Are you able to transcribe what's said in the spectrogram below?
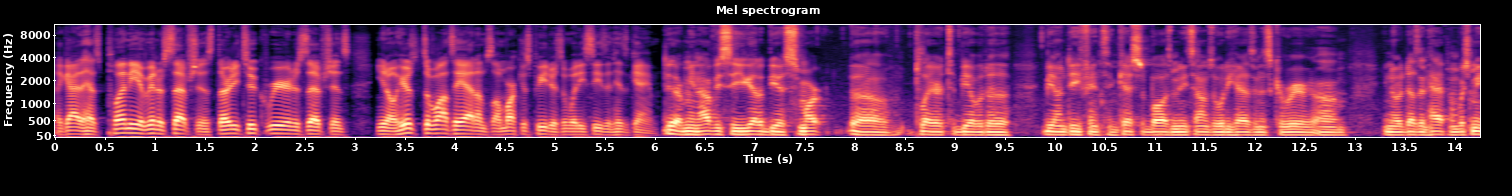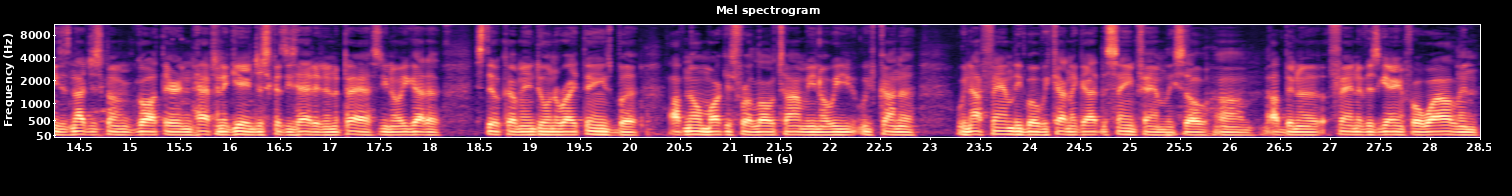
a guy that has plenty of interceptions, 32 career interceptions. You know, here's Davante Adams on Marcus Peters and what he sees in his game. Yeah, I mean, obviously, you got to be a smart uh, player to be able to be on defense and catch the ball as many times as what he has in his career. Um, you know, it doesn't happen, which means it's not just going to go out there and happen again just because he's had it in the past. You know, you got to still come in doing the right things. But I've known Marcus for a long time. You know, we we've kind of we're not family, but we kind of got the same family. So um, I've been a fan of his game for a while, and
